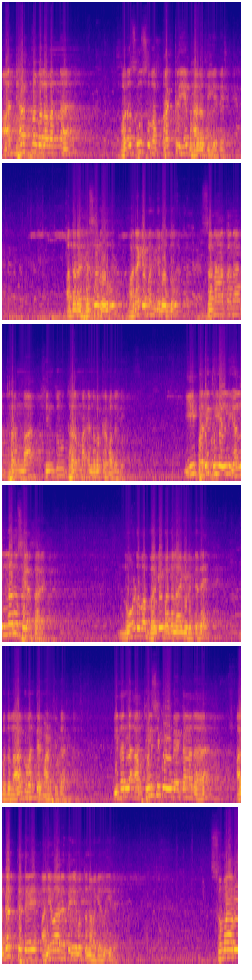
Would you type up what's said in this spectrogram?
ಆಧ್ಯಾತ್ಮ ಬಲವನ್ನ ಹೊರಸೂಸುವ ಪ್ರಕ್ರಿಯೆ ಭಾರತೀಯತೆ. ಅದರ ಹೆಸರು ಹೊರಗೆ ಬಂದಿರೋದು ಸನಾತನ, ಧರ್ಮ, ಹಿಂದೂ, ಧರ್ಮ ಎನ್ನುವ ಕ್ರಮದಲ್ಲಿ. ಈ ಪರಿಧಿಯಲ್ಲಿ ಎಲ್ಲರೂ ಸೇರ್ತಾರೆ. ನೋಡುವ ಬಗೆ ಬದಲಾಗಿ ಬಿಟ್ಟಿದೆ, ಬದಲಾಗುವಂತೆ ಮಾಡ್ತಿದ್ದಾರೆ. ಇದನ್ನ ಅರ್ಥೈಸಿಕೊಳ್ಳಬೇಕಾದ ಅಗತ್ಯತೆ, ಅನಿವಾರ್ಯತೆ ಇವತ್ತು ನಮಗೆಲ್ಲ ಇದೆ. ಸುಮಾರು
